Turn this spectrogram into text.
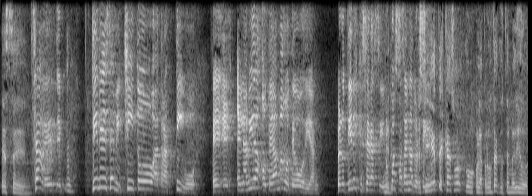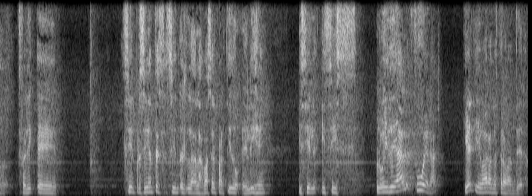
ese, ¿sabes? Tiene ese bichito atractivo. Eh, eh, en la vida o te aman o te odian, pero tienes que ser así, no puedes pasar inadvertido. Si en este caso, con la pregunta que usted me dijo, Félix, eh, si el presidente, si las bases del partido eligen, y si, y si lo ideal fuera que él llevara nuestra bandera,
